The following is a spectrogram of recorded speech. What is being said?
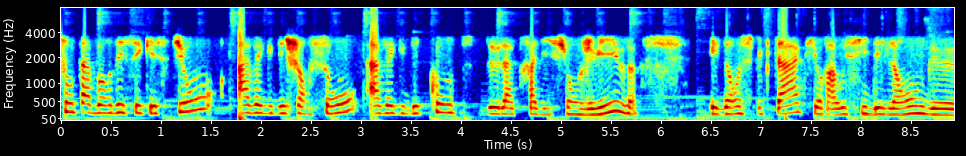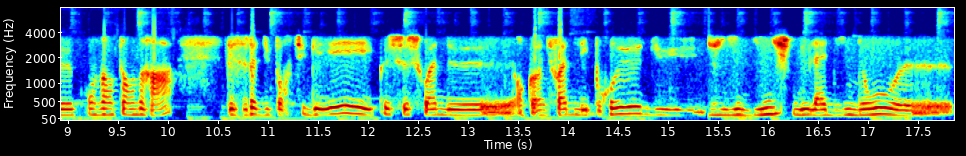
sont abordées ces questions avec des chansons, avec des contes de la tradition juive. Et dans le spectacle, il y aura aussi des langues euh, qu'on entendra que ce soit du portugais, que ce soit de, encore une fois, de l'hébreu, du, yiddish, du ladino euh,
